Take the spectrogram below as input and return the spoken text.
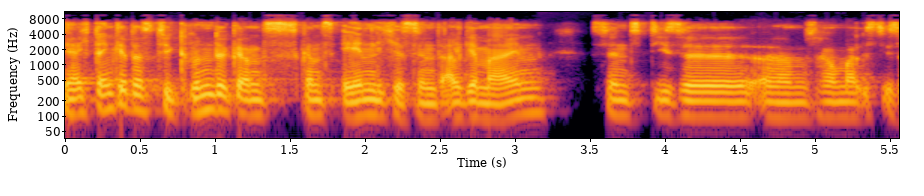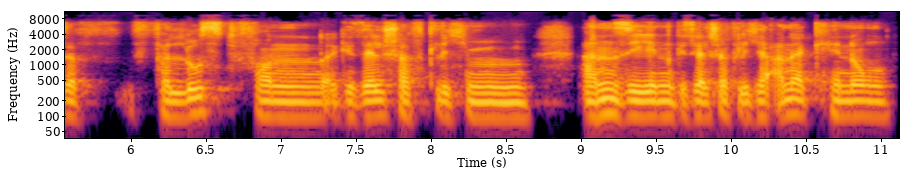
Ja, ich denke, dass die Gründe ganz, ganz ähnliche sind. Allgemein sind diese, ähm, sagen wir mal, ist dieser Verlust von gesellschaftlichem Ansehen, gesellschaftlicher Anerkennung,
